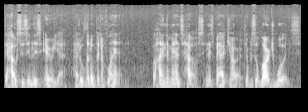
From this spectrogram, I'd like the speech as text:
The houses in this area had a little bit of land. Behind the man's house, in his backyard, there was a large woods.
